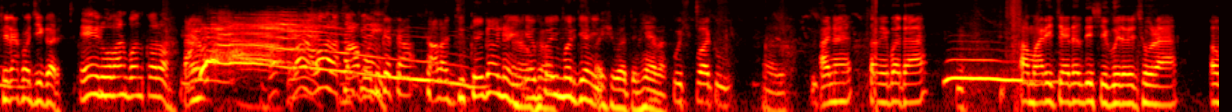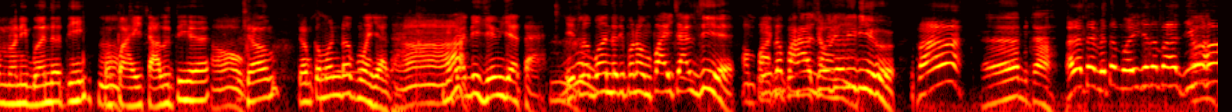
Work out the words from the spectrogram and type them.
કાઠી રાખો જીગર. એ રોવાનું બંધ કરો. અને તમે બધા અમારી ચેનલથી શીખો છોરા અમનોની બંધ હતી પાહી ચાલુ હતી હે. ચમ ચમ કે મંડપમાં જતા ગાડી જેમ જતા એટલો બંધ હતી પણ અંપાઈ ચાલતી હે. એટલો પહાડ જોજો. વીડિયો. બા હે બેટા. અરે તમે તો મરી જતો પાછા જીવો હો.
